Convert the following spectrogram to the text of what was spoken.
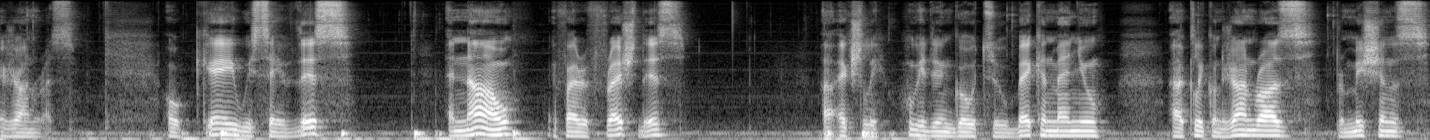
genres. Okay we save this. And now if I refresh this uh, actually we didn't go to backend menu. Uh, click on genres permissions.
